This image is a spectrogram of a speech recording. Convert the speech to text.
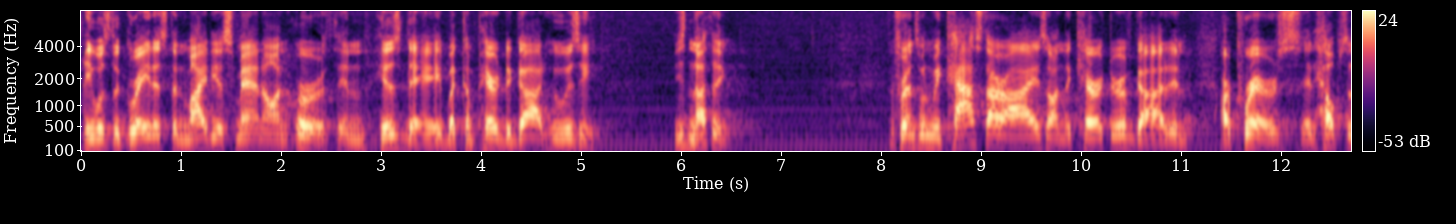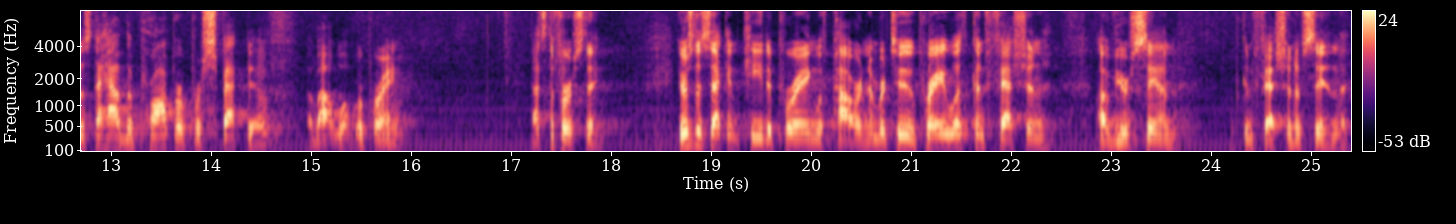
He was the greatest and mightiest man on earth in his day, but compared to God, who is he? He's nothing. And friends, when we cast our eyes on the character of God in our prayers, it helps us to have the proper perspective about what we're praying. That's the first thing. Here's the second key to praying with power. Number two, pray with confession of your sin. Confession of sin. The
